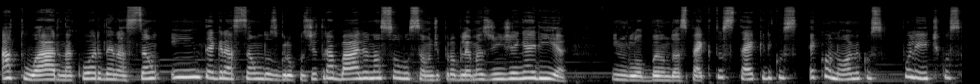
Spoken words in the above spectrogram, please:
atuar na coordenação e integração dos grupos de trabalho na solução de problemas de engenharia, englobando aspectos técnicos, econômicos, políticos,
